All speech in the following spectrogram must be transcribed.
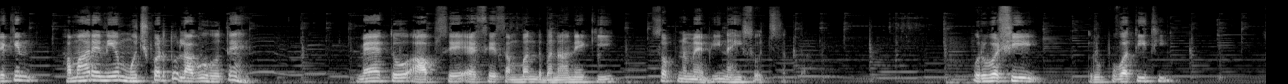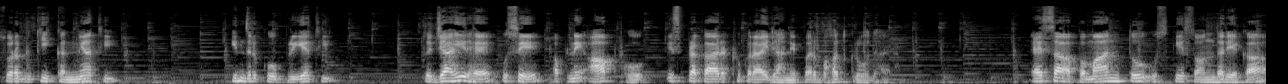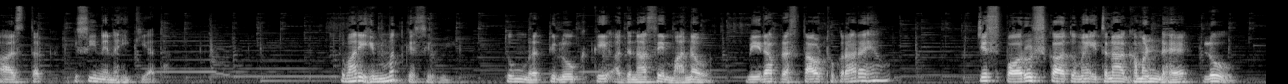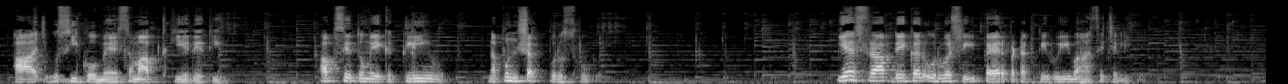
लेकिन हमारे नियम मुझ पर तो लागू होते हैं। मैं तो आपसे ऐसे संबंध बनाने की स्वप्न में भी नहीं सोच सकता। उर्वशी रूपवती थी, स्वर्ग की कन्या थी, इंद्र को प्रिय थी तो ज़ाहिर है उसे अपने आप को इस प्रकार ठुकराए जाने पर बहुत क्रोध आया। ऐसा अपमान तो उसके सौंदर्य का आज तक किसी ने नहीं किया था। तुम्हारी हिम्मत कैसे हुई? तुम मृत्युलोक के अदना से मानव मेरा प्रस्ताव ठुकरा रहे हो। जिस पौरुष का तुम्हें इतना घमंड है, लो, आज उसी को मैं समाप्त किए देती हूँ। अब से तुम एक क्लीव नपुंसक पुरुष हो गए। यह श्राप देकर उर्वशी पैर पटकती हुई वहाँ से चली गई।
